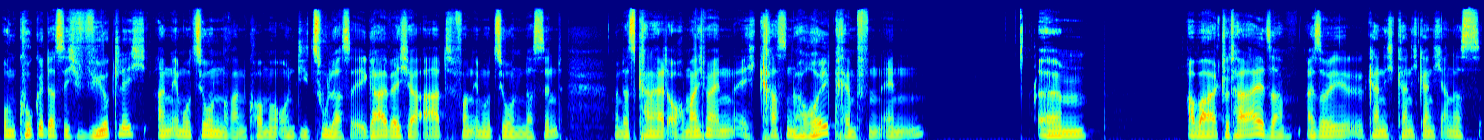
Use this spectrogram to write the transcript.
und gucke, dass ich wirklich an Emotionen rankomme und die zulasse, egal welche Art von Emotionen das sind. Und das kann halt auch manchmal in echt krassen Heulkrämpfen enden. Ähm, aber total heilsam. Also kann ich, kann ich gar nicht anders,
